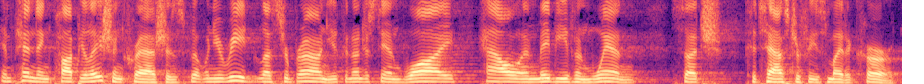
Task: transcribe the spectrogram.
impending population crashes. But when you read Lester Brown, you can understand why, how, and maybe even when such catastrophes might occur.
